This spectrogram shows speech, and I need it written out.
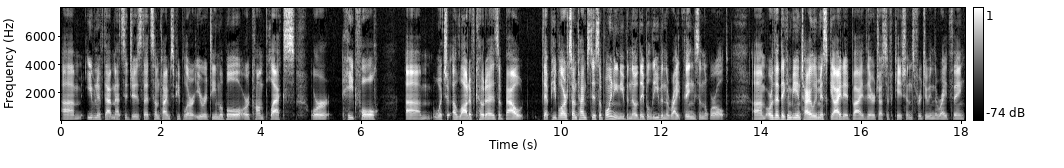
Um, even if that message is that sometimes people are irredeemable or complex or hateful, um, which a lot of Coda is about, that people are sometimes disappointing, even though they believe in the right things in the world, um, or that they can be entirely misguided by their justifications for doing the right thing.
